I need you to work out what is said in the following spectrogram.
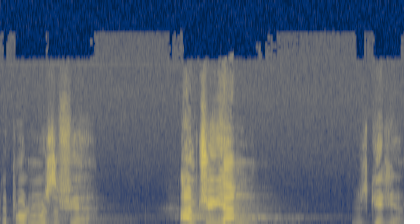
the problem was the fear. I'm too young. It was Gideon.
